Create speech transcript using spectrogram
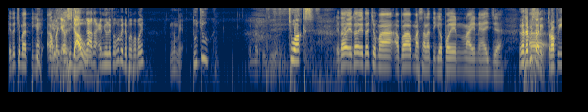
Itu cuma tiga. Sama itu- Chelsea jauh. Enggak, enggak MU Liverpool beda berapa poin? 6 ya? 7. Bener tujuh ya. Cuaks. Itu itu itu cuma apa masalah tiga poin lainnya aja. Enggak tapi Eh, sorry, trofi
